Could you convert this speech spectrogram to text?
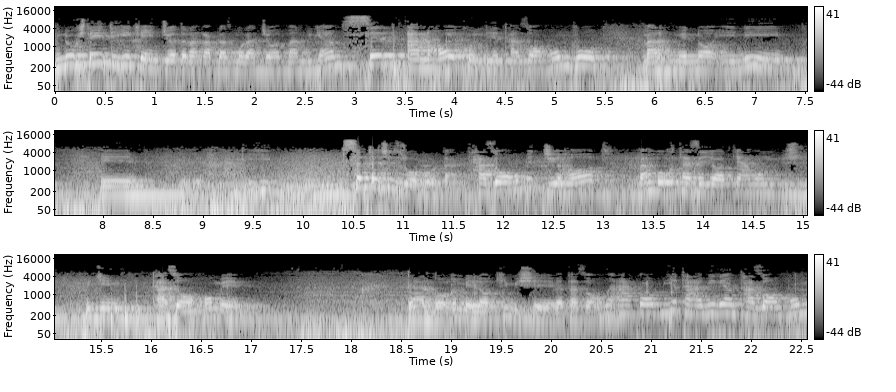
نکته دیگه که اینجا دارن قبل از مرجعات من بگم سه انهای کلی تزاهم رو مرحوم نائینی سه تا چیز رو بردن تزاهم جهات و مقتضیات که همون بگیم تزاهم در واقع ملاکی میشه و تزاهم احکام یه تعبیری هم تزاهم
